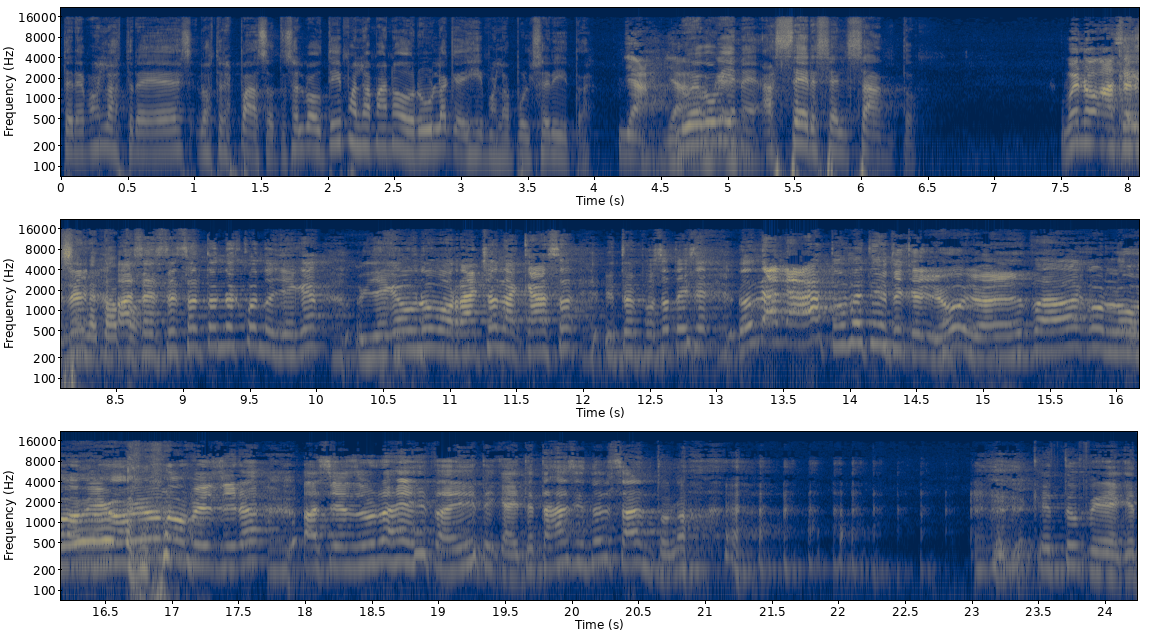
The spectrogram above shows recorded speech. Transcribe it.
tenemos las tres, los tres pasos. Entonces el bautismo es la mano de orula que dijimos, la pulserita. ya, ya. Luego viene hacerse el santo. Bueno, hacerse, es hacerse santo no es cuando llega, llega uno borracho a la casa y tu esposa te dice, ¿dónde andas? Tú metiste que yo, yo estaba con los Oh. amigos míos en la oficina haciendo unas estadísticas y te estás haciendo el santo, ¿no? Qué estupidez. qué-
